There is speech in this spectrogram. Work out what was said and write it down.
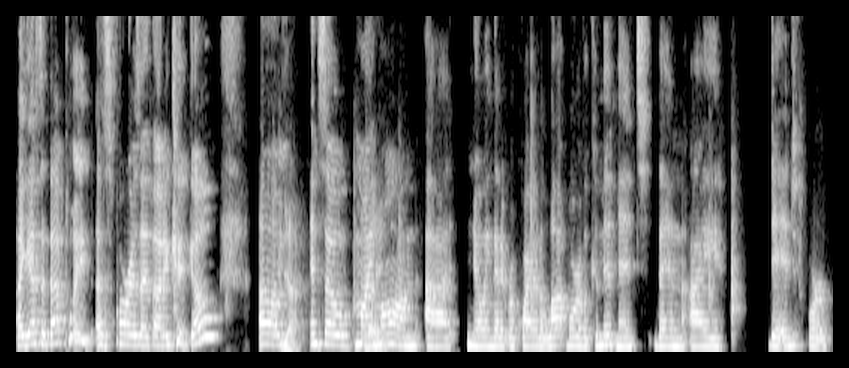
i guess at that point as far as i thought it could go um, Yeah. and so my Right. mom, uh, knowing that it required a lot more of a commitment than I did or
